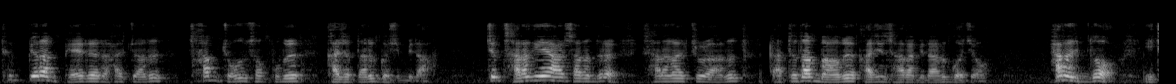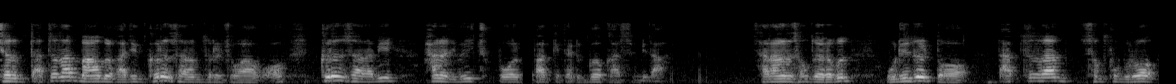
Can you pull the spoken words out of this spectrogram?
특별한 배려를 할 줄 아는 참 좋은 성품을 가졌다는 것입니다. 즉 사랑해야 할 사람들을 사랑할 줄 아는 따뜻한 마음을 가진 사람이라는 거죠. 하나님도 이처럼 따뜻한 마음을 가진 그런 사람들을 좋아하고 그런 사람이 하나님의 축복을 받게 되는 것 같습니다. 사랑하는 성도 여러분, 우리들도 따뜻한 성품으로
